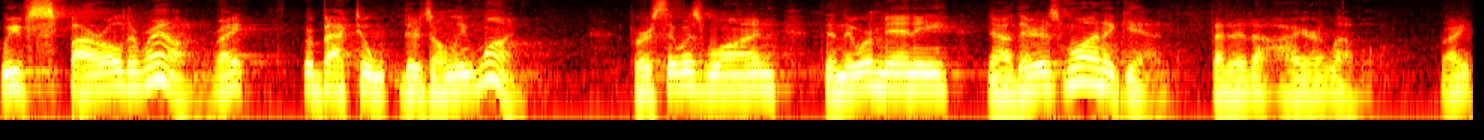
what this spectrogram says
We've spiraled around, right? We're back to there's only one. First there was one, then there were many, now there's one again, but at a higher level, right?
